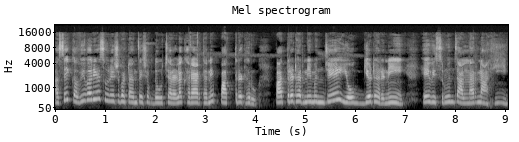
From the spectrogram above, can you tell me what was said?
असे कविवर्य सुरेश भटांचे शब्द उच्चारायला खऱ्या अर्थाने पात्र ठरू. पात्र ठरणे म्हणजे योग्य ठरणे. हे विसरून चालणार नाही.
